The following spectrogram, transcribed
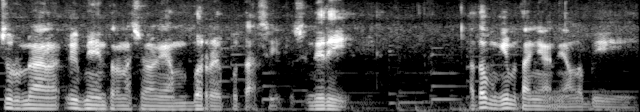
jurnal ilmiah internasional yang bereputasi itu sendiri. Atau mungkin pertanyaan yang lebih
